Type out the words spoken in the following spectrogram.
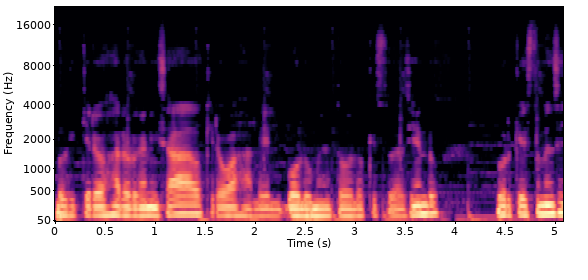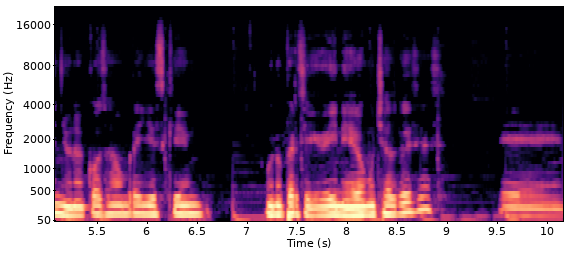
Porque quiero dejar organizado, quiero bajarle el volumen de todo lo que estoy haciendo. Porque esto me enseñó una cosa, hombre, y es que uno persigue dinero muchas veces. Eh,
